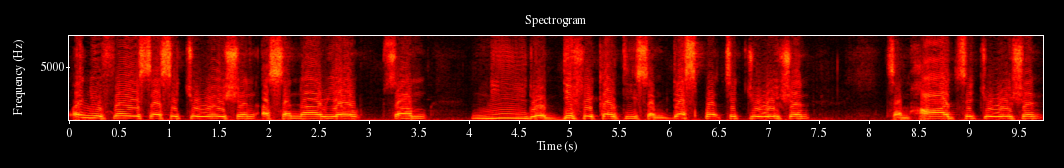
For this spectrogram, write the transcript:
When you face a situation, a scenario, some need or difficulty, some desperate situation, some hard situation,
